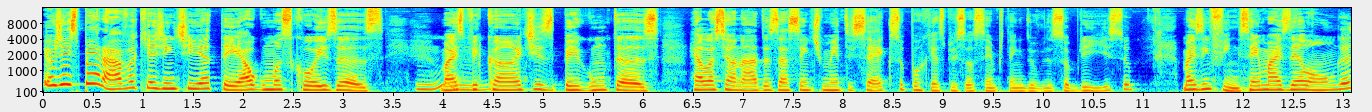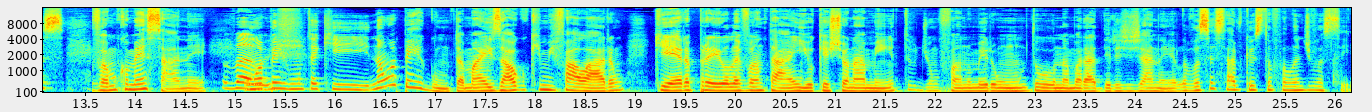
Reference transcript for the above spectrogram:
eu já esperava que a gente ia ter algumas coisas mais picantes, perguntas relacionadas a sentimento e sexo, porque as pessoas sempre têm dúvidas sobre isso. Mas enfim, sem mais delongas, vamos começar, né? Vamos. Uma pergunta que. Não uma pergunta, mas algo que me falaram que era pra eu levantar aí o questionamento de um fã número um do Namoradeiras de Janela. Você sabe que eu estou falando de você.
